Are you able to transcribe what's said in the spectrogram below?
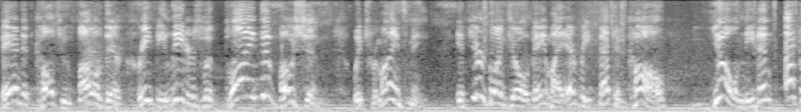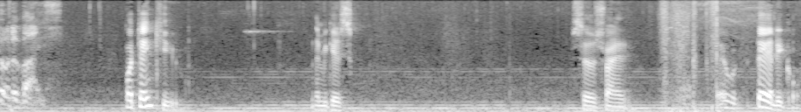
bandit cult who followed their creepy leaders with blind devotion. Which reminds me, if you're going to obey my every beck and call, you'll need an echo device. Well, thank you. Let me just. Still trying to. There, we, there they go.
